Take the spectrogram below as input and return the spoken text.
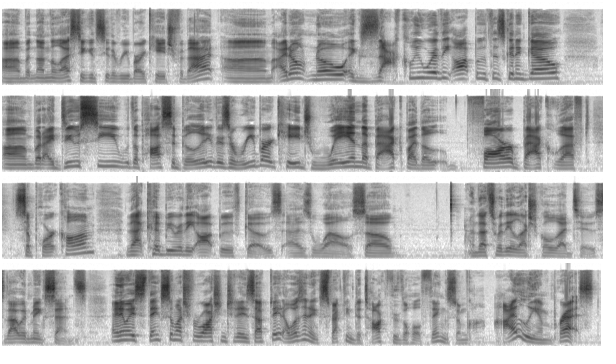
Um, but nonetheless, you can see the rebar cage for that. Um, I don't know exactly where the op booth is going to go. Um, but I do see the possibility. There's a rebar cage way in the back by the far back left support column. That could be where the op booth goes as well. So and that's where the electrical led to. So that would make sense. Anyways, thanks so much for watching today's update. I wasn't expecting to talk through the whole thing, so I'm highly impressed.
